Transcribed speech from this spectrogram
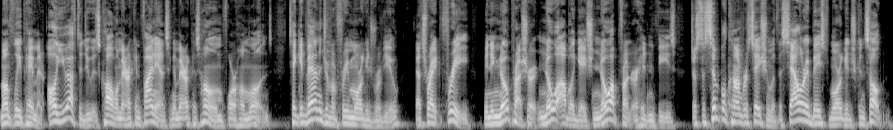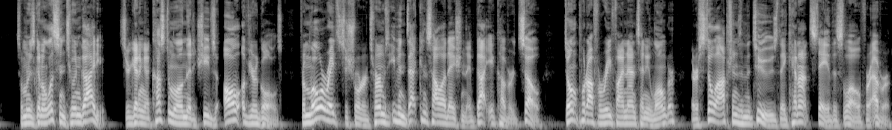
monthly payment. All you have to do is call American Financing, America's home for home loans. Take advantage of a free mortgage review. That's right, free, meaning no pressure, no obligation, no upfront or hidden fees, just a simple conversation with a salary based mortgage consultant someone who's going to listen to and guide you. So you're getting a custom loan that achieves all of your goals. From lower rates to shorter terms, even debt consolidation, they've got you covered. So don't put off a refinance any longer. There are still options in the twos. They cannot stay this low forever.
